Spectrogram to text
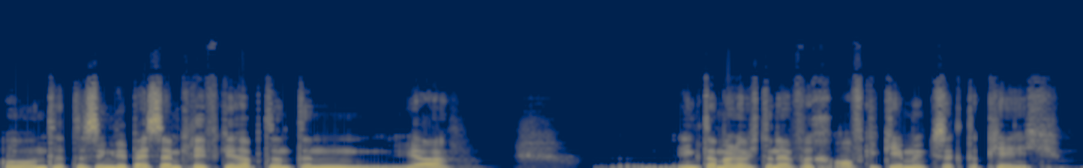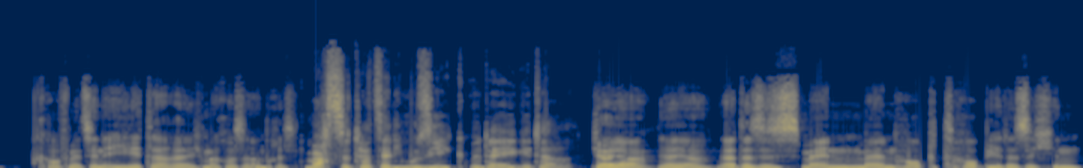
und hat das irgendwie besser im Griff gehabt und dann, ja, irgendwann mal habe ich dann einfach aufgegeben und gesagt, okay, ich kaufe mir jetzt eine E-Gitarre, ich mache was anderes. Machst du tatsächlich Musik mit der E-Gitarre? Ja, ja, ja, ja. Ja, das ist mein, mein Haupthobby, dass ich in,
